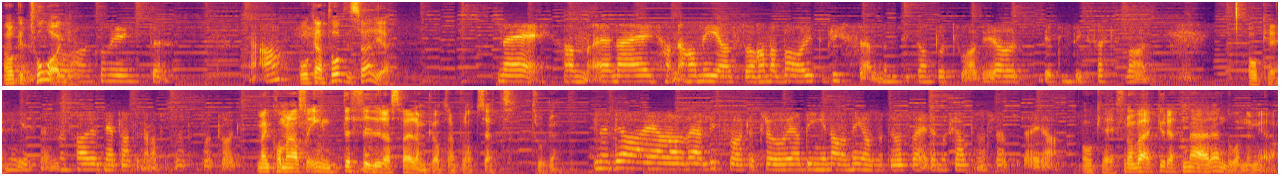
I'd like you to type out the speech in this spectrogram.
Han åker tåg? Så han kommer inte... Ja. Åker han tåg till Sverige? Nej, han, eh, nej, han, han, är alltså, han har varit i Bryssel men nu sitter han på ett tåg. Jag vet inte exakt var Okej. Okay. just nu. Men förut när jag pratade med honom så satt han på ett tåg. Men kommer alltså inte fira Sverigedemokraterna på något sätt, tror du? Nej, det har jag väldigt svårt att tro. Jag hade ingen aning om att det var Sverigedemokraternas födelsedag idag. Okej, okay. för de verkar ju rätt nära ändå numera.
